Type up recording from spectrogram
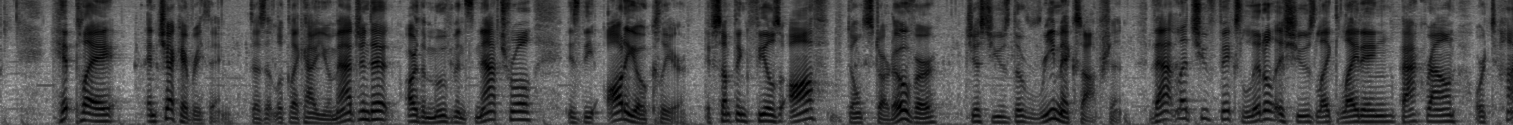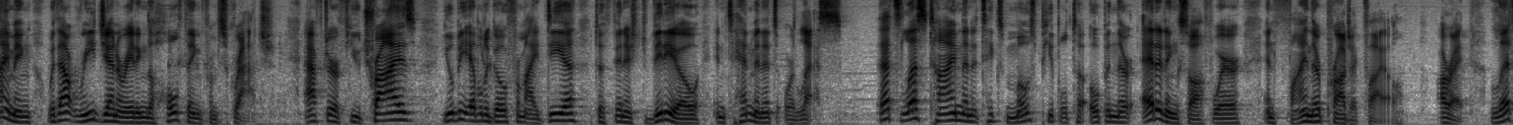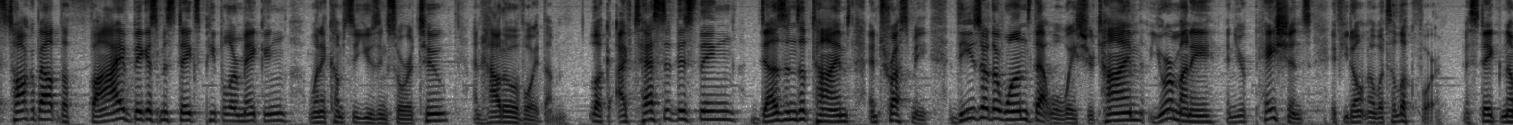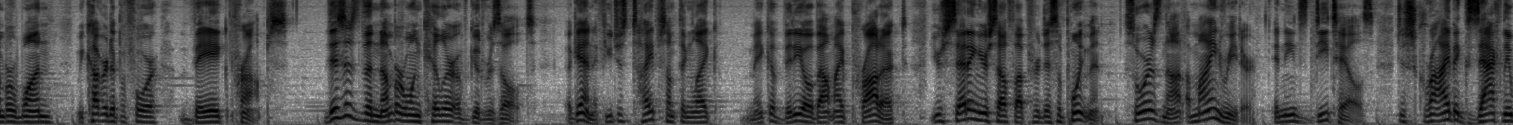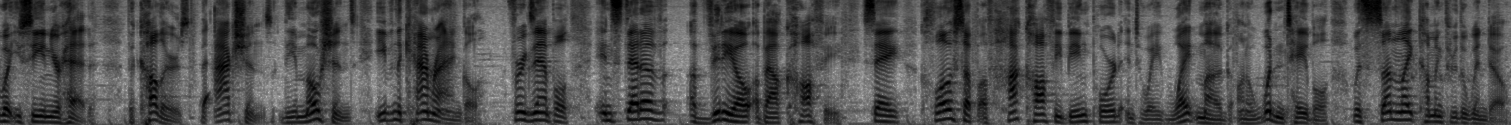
Hit play and check everything. Does it look like how you imagined it? Are the movements natural? Is the audio clear? If something feels off, don't start over, just use the remix option. That lets you fix little issues like lighting, background, or timing without regenerating the whole thing from scratch. After a few tries, you'll be able to go from idea to finished video in 10 minutes or less. That's less time than it takes most people to open their editing software and find their project file. All right, let's talk about the five biggest mistakes people are making when it comes to using Sora 2 and how to avoid them. Look, I've tested this thing dozens of times, and trust me, these are the ones that will waste your time, your money, and your patience if you don't know what to look for. Mistake number one, we covered it before vague prompts. This is the number one killer of good results. Again, if you just type something like make a video about my product, you're setting yourself up for disappointment. Sora is not a mind reader. It needs details. Describe exactly what you see in your head the colors, the actions, the emotions, even the camera angle. For example, instead of a video about coffee, say close up of hot coffee being poured into a white mug on a wooden table with sunlight coming through the window.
